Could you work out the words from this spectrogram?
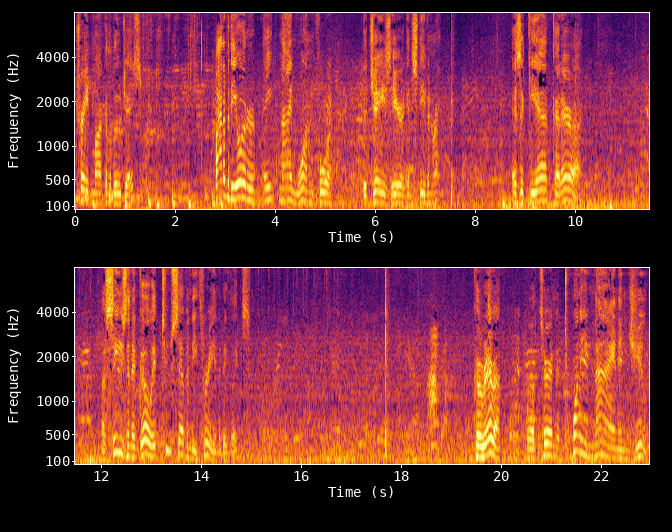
trademark of the Blue Jays. Bottom of the order, 8 9 1 for the Jays here against Steven Wright. Ezequiel Carrera a season ago hit 273 in the big leagues. Carrera will turn 29 in June.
